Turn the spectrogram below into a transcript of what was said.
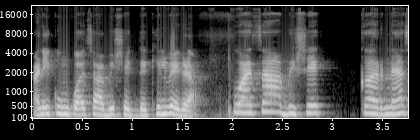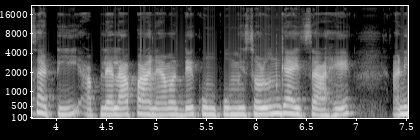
आणि कुंकवाचा अभिषेक देखील वेगळा. कुंकवाचा अभिषेक करण्यासाठी आपल्याला पाण्यामध्ये कुंकू मिसळून घ्यायचं आहे. आणि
